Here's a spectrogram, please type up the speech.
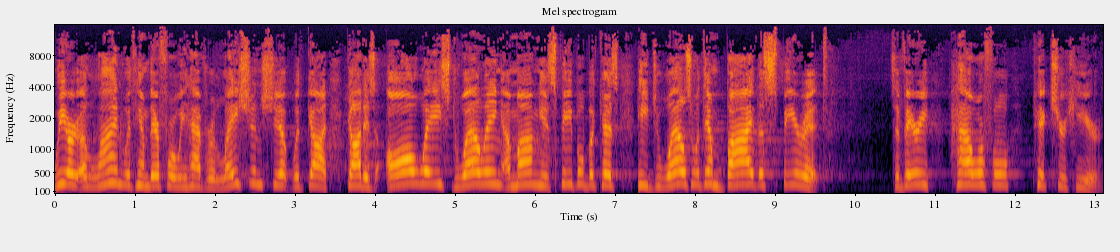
We are aligned with Him, therefore we have relationship with God. God is always dwelling among His people because He dwells with them by the Spirit. It's a very powerful picture here.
